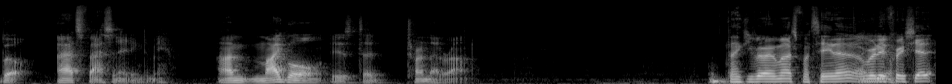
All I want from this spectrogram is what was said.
well, that's fascinating to me. I'm my goal is to turn that around. Thank you very much, Martino. I really you. appreciate it.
